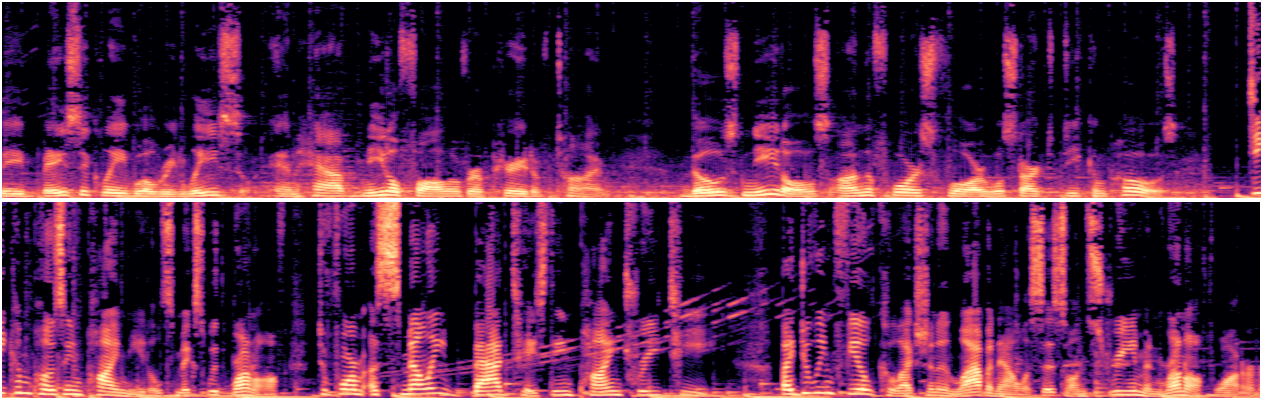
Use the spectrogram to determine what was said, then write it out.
they basically will release and have needle fall over a period of time. Those needles on the forest floor will start to decompose. Decomposing pine needles mix with runoff to form a smelly, bad tasting pine tree tea. By doing field collection and lab analysis on stream and runoff water,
